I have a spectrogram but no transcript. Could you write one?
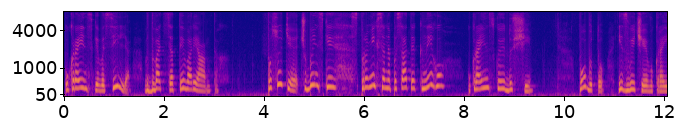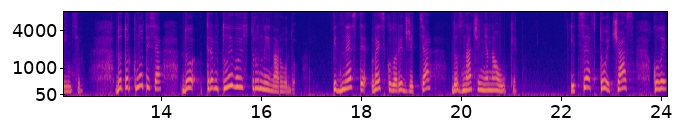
українське весілля в 20 варіантах. По суті, Чубинський спромігся написати книгу української душі, побуту і звичаїв українців, доторкнутися до тремтливої струни народу, піднести весь колорит життя до значення науки. І це в той час, коли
